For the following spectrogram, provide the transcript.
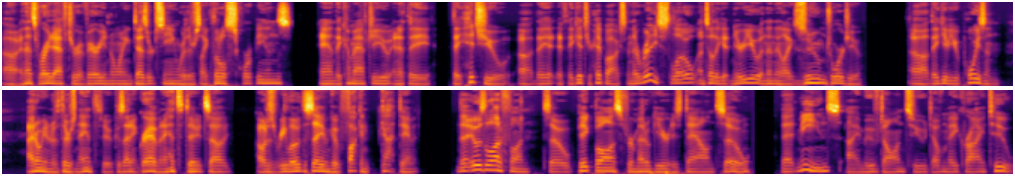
Uh, and that's right after a very annoying desert scene where there's like little scorpions and they come after you. And if they they hit you uh, they if they get your hitbox and they're really slow until they get near you and then they like zoom towards you uh, they give you poison. I don't even know if there's an antidote because i didn't grab an antidote. So I'll just reload the save and go fucking god damn it it was a lot of fun. So big boss for metal gear is down. So that means i moved on to devil may cry 2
